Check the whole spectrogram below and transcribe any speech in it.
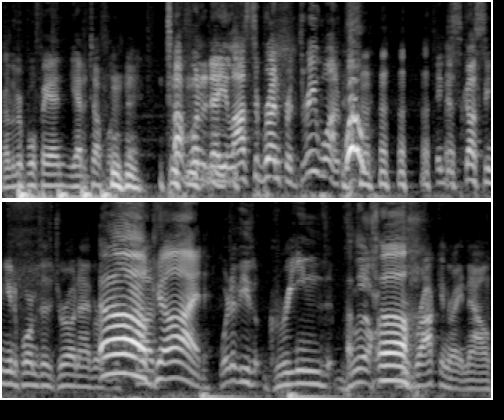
are a Liverpool fan, you had a tough one today. tough one today. You lost to Brentford three one. Woo! In disgusting uniforms, as Drew and I were. Oh. God. What are these greens Ugh. rocking right now?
